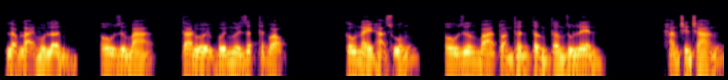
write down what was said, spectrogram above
lặp lại một lần, "Âu Dương Bá, ta đối với ngươi rất thất vọng." Câu này hạ xuống, Âu Dương Bá toàn thân tầng tầng run lên. Hắn trên trán,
